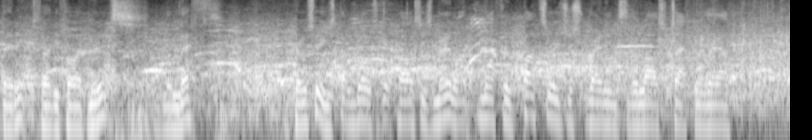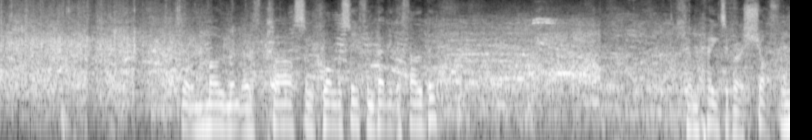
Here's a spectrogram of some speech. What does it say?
Bennett, 35 minutes on the left. He's done well to get past his man. Like Michael Butter, he just ran into the last tackle there. Little moment of class and quality from Benik Afobe. From Peterborough, shot from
